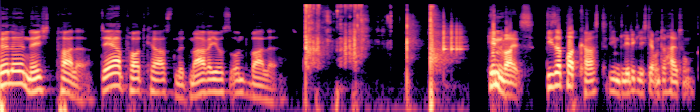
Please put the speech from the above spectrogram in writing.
Pille nicht Palle, der Podcast mit Marius und Walle. Hinweis: Dieser Podcast dient lediglich der Unterhaltung.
